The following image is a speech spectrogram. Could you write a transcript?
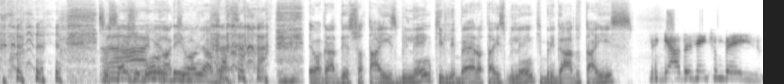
o Sérgio Moro hackeou a minha voz. eu agradeço a Thaís Bilenque, libero a Thaís Bilenque. Obrigado, Thaís. Obrigada, gente. Um beijo.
